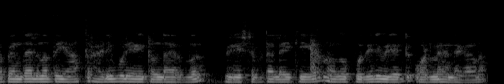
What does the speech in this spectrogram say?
അപ്പോൾ എന്തായാലും ഇന്നത്തെ യാത്ര അടിപൊളിയായിട്ടുണ്ടായിരുന്നു. വീഡിയോ ഇഷ്ടപ്പെട്ടാൽ ലൈക്ക് ചെയ്യുക. നമുക്ക് പുതിയൊരു വീഡിയോ ആയിട്ട് ഉടനെ തന്നെ കാണാം.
